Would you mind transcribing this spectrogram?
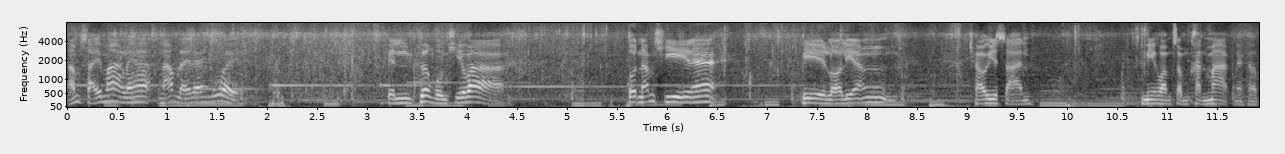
น้ำใสมากเลยฮะน้ำไหลแรงด้วย เป็นเครื่องบ่งชี้ว่า ต้นน้ำชีนะฮะที่หล่อเลี้ยงชาวอีสานมีความสำคัญมากนะครับ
